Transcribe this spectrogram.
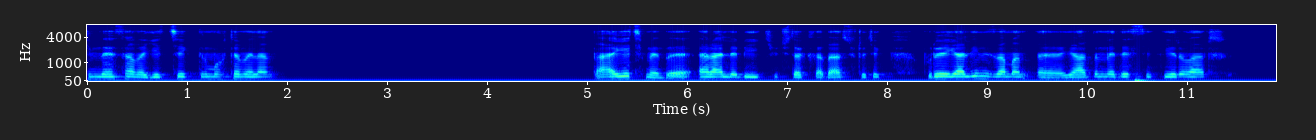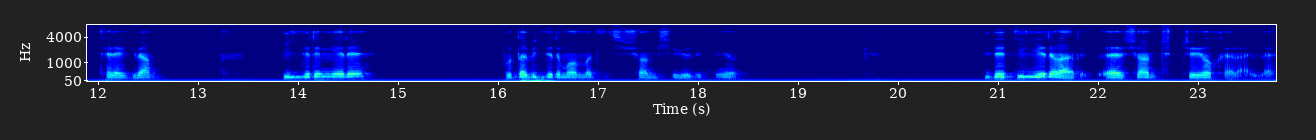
Şimdi hesaba geçecektir muhtemelen. Daha geçmedi. Herhalde bir 2-3 dakika daha sürecek. Buraya geldiğiniz zaman e, yardım ve destek yeri var. Telegram. Bildirim yeri. Burada bildirim olmadığı için şu an bir şey gözükmüyor. Bir de dil yeri var. E, şu an Türkçe yok herhalde.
